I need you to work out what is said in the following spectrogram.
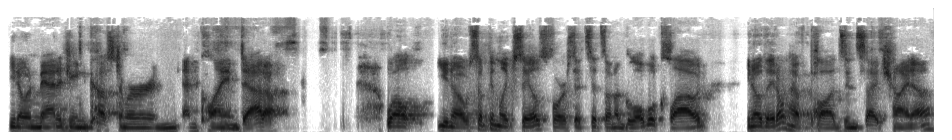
you know, and managing customer and, and client data. Well, you know, something like Salesforce that sits on a global cloud you know they don't have pods inside china.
